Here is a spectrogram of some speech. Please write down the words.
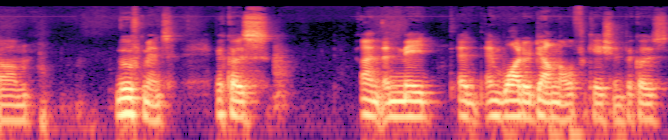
um, movement because and, and made and, and watered down nullification because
